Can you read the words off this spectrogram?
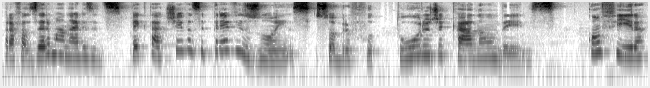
para fazer uma análise de expectativas e previsões sobre o futuro de cada um deles. Confira!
